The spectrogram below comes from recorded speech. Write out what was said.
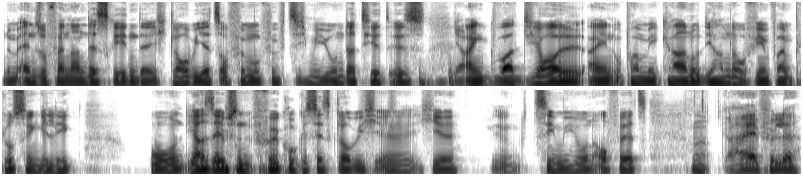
einem Enzo Fernandes reden, der ich glaube jetzt auf 55 Millionen datiert ist. Ja. Ein Guardiol, ein Upamecano, die haben da auf jeden Fall einen Plus hingelegt. Und ja, selbst ein Füllkrug ist jetzt, glaube ich, äh, hier äh, 10 Millionen aufwärts. Geil, Fülle.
